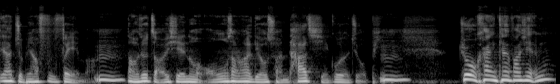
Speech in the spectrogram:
因为他酒瓶要付费嘛，嗯，那我就找一些那种网络上他流传他写过的酒瓶，嗯，就我看一看，发现嗯。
